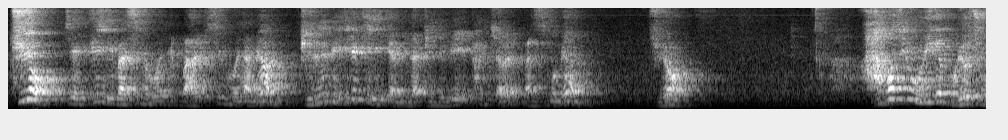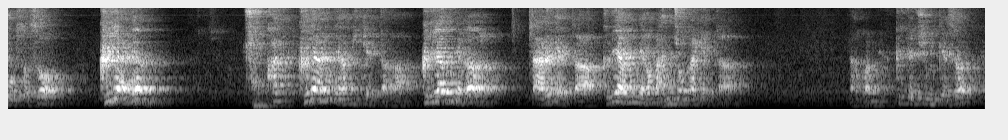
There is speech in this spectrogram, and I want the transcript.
주요 이제 그 말씀이 뭐냐, 말씀이 뭐냐면 빌립이 이렇게 얘기합니다. 빌립이 8절 말씀 보면 주요 아버지를 우리에게 보여주옵소서 그리하면 족하 그리하면 내가 믿겠다. 그리하면 내가 따르겠다. 그리하면 내가 만족하겠다. 라고 합니다. 그때 주님께서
